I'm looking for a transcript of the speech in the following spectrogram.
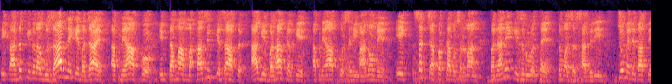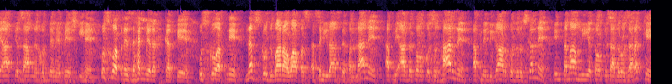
ایک عادت کی طرح گزارنے کے بجائے اپنے آپ کو ان تمام مقاصد کے ساتھ آگے بڑھا کر کے اپنے آپ کو صحیح معنوں میں ایک سچا پکا مسلمان بنانے کی ضرورت ہے۔ تو معزز صادرین، جو میں نے باتیں آپ کے سامنے خطبے میں پیش کی ہیں، اس کو اپنے ذہن میں رکھ کر کے، اس کو اپنے نفس کو دوبارہ واپس صحیح راستے پر لانے، اپنی عادتوں کو سدھارنے، اپنے بگاڑ کو درست کرنے، ان تمام نیتوں کے ساتھ روزہ رکھیں،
